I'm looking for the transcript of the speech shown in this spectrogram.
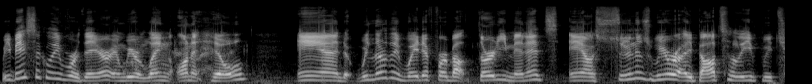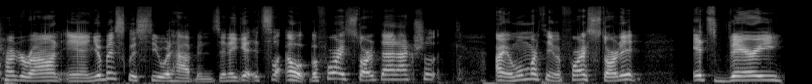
we basically were there and we were laying on a hill and we literally waited for about 30 minutes and as soon as we were about to leave we turned around and you'll basically see what happens and it get it's like oh before i start that actually all right one more thing before i start it it's very,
